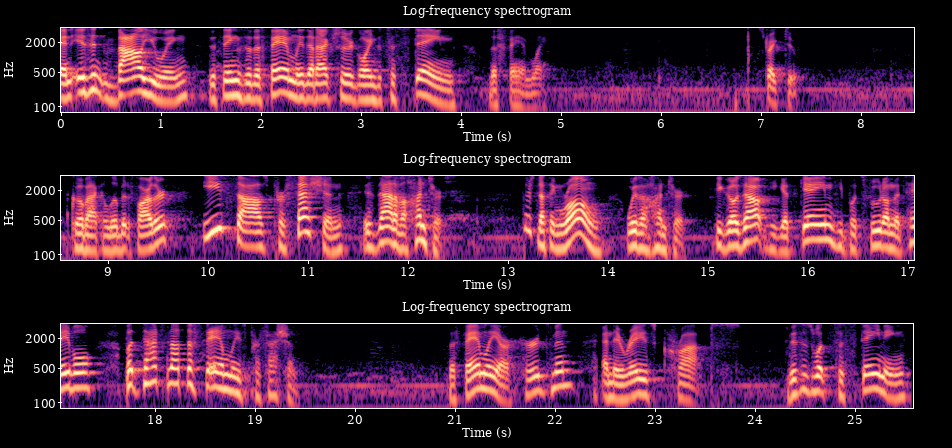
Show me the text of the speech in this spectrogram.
and isn't valuing the things of the family that actually are going to sustain the family. Strike two. Go back a little bit farther. Esau's profession is that of a hunter. There's nothing wrong with a hunter. He goes out, he gets game, he puts food on the table, but that's not the family's profession. The family are herdsmen and they raise crops. This is what's sustaining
